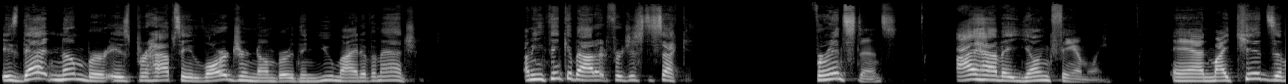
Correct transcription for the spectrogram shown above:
is that number is perhaps a larger number than you might have imagined. I mean, think about it for just a second. For instance, I have a young family, and my kids have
